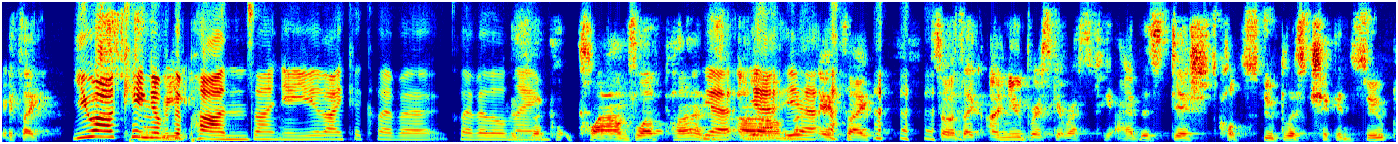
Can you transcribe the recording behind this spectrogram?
it's like you are king of the puns, aren't you? You like a clever, clever little name. cl- clowns love puns. Yeah, yeah, Um, yeah. It's like so it's like a new brisket recipe. I have this dish. It's called soupless chicken soup,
